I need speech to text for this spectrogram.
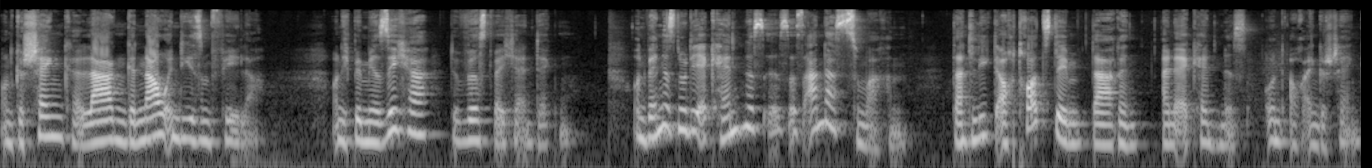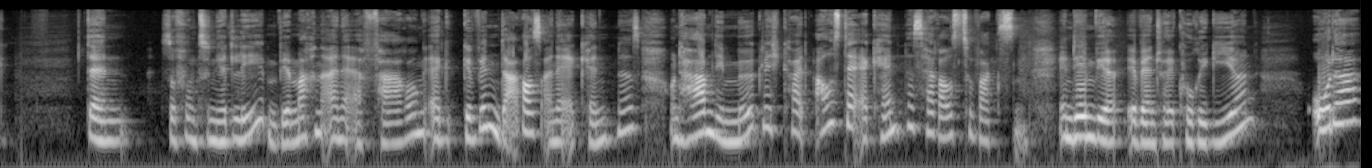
und Geschenke lagen genau in diesem Fehler. Und ich bin mir sicher, du wirst welche entdecken. Und wenn es nur die Erkenntnis ist, es anders zu machen, dann liegt auch trotzdem darin eine Erkenntnis und auch ein Geschenk. Denn so funktioniert Leben. Wir machen eine Erfahrung, er gewinnen daraus eine Erkenntnis und haben die Möglichkeit, aus der Erkenntnis heraus zu wachsen, indem wir eventuell korrigieren oder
